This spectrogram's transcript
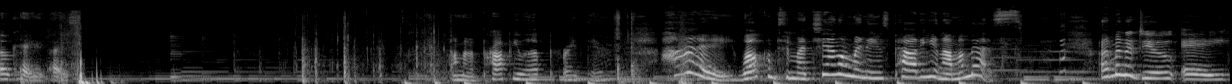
Okay, guys. I'm gonna prop you up right there. Hi, welcome to my channel. My name's Patty and I'm a mess. I'm gonna do a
